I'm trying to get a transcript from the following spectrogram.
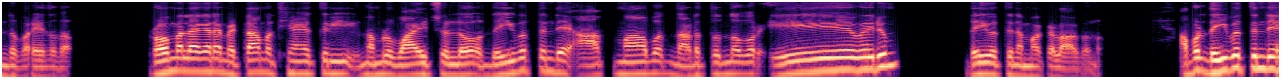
എന്ന് പറയുന്നത്. റോമലേഖനം എട്ടാം അധ്യായത്തിൽ നമ്മൾ വായിച്ചല്ലോ ദൈവത്തിന്റെ ആത്മാവ് നടത്തുന്നവർ ഏവരും ദൈവത്തിന്റെ മക്കളാകുന്നു. അപ്പോൾ ദൈവത്തിന്റെ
